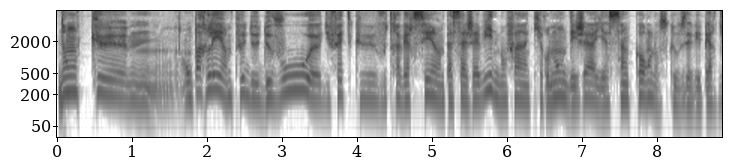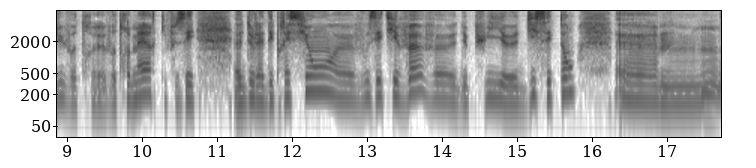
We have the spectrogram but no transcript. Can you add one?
Donc, euh, on parlait un peu de, vous, euh, du fait que vous traversez un passage à vide, mais enfin qui remonte déjà il y a cinq ans lorsque vous avez perdu votre votre mère, qui faisait euh, de la dépression. Euh, vous étiez veuve euh, depuis euh, 17 ans. Euh,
